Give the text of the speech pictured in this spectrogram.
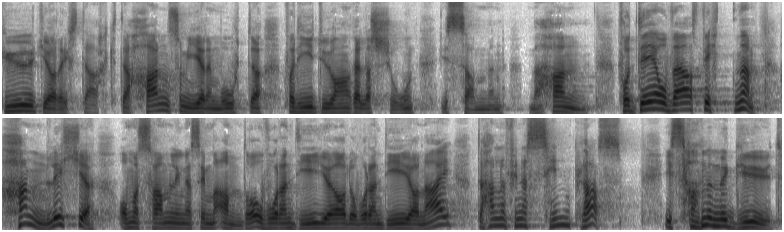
Gud gjør deg sterk. Det er Han som gir deg motet, fordi du har en relasjon sammen med Han. For det å være et vitne handler ikke om å sammenligne seg med andre og hvordan de gjør det. og hvordan de gjør Nei, det handler om å finne sin plass i sammen med Gud,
